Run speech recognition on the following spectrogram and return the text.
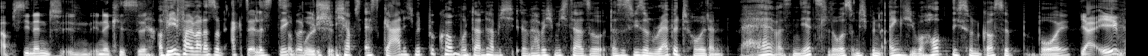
abstinent in, in der Kiste. Auf jeden Fall war das so ein aktuelles Ding So und ich, ich habe es erst gar nicht mitbekommen und dann habe ich, äh, hab ich mich da so, das ist wie so ein Rabbit Hole, dann, hä, was ist denn jetzt los? Und ich bin eigentlich überhaupt nicht so ein Gossip-Boy. Ja, eben.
